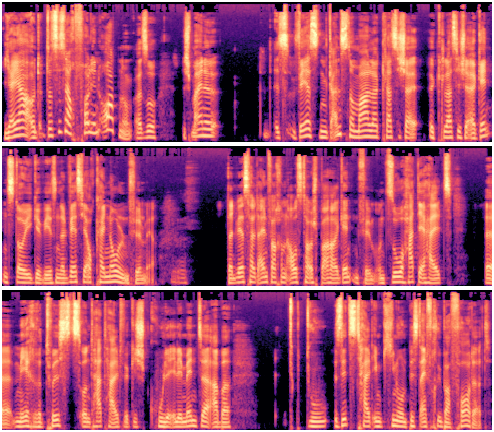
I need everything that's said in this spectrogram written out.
Ja, ja, und das ist ja auch voll in Ordnung. Also, ich meine, es wäre es ein ganz normaler klassischer äh, klassischer Agentenstory gewesen, dann wäre es ja auch kein Nolan-Film mehr. Dann wäre es halt einfach ein austauschbarer Agentenfilm. Und so hat er halt äh, mehrere Twists und hat halt wirklich coole Elemente, aber du sitzt halt im Kino und bist einfach überfordert.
